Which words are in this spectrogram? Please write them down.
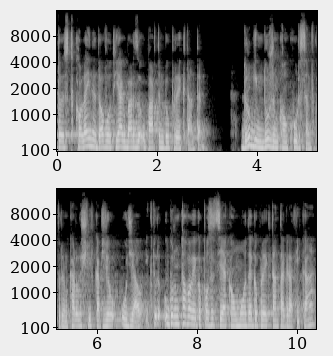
to jest kolejny dowód, jak bardzo upartym był projektantem. Drugim dużym konkursem, w którym Karol Śliwka wziął udział i który ugruntował jego pozycję jako młodego projektanta grafika,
